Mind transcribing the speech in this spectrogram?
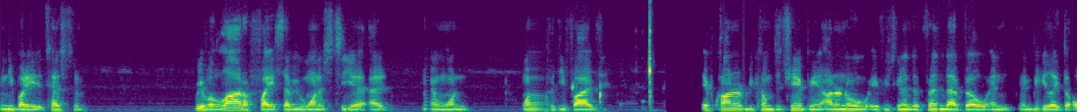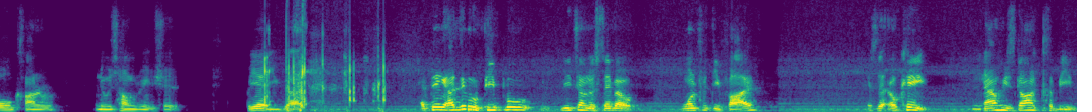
anybody to test him. We have a lot of fights that we want to see at, at one 155 if Conor becomes a champion, I don't know if he's gonna defend that belt and, and be like the old Conor and he was hungry and shit. But yeah, you got I think I think what people need to understand about 155 is that okay, now he's gone Khabib.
